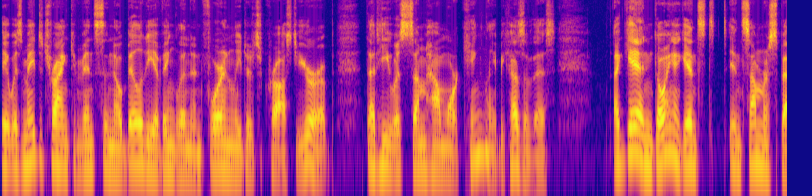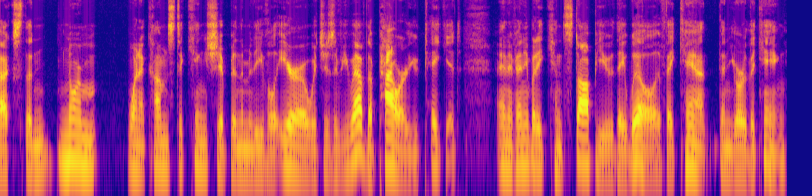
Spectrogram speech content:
it was made to try and convince the nobility of England and foreign leaders across Europe that he was somehow more kingly because of this. Again, going against, in some respects, the norm when it comes to kingship in the medieval era, which is if you have the power, you take it. And if anybody can stop you, they will. If they can't, then you're the king.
